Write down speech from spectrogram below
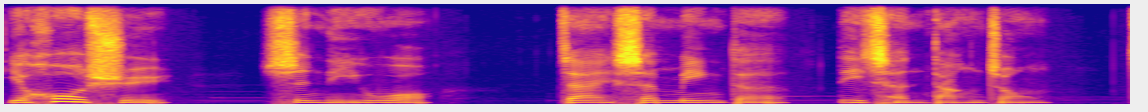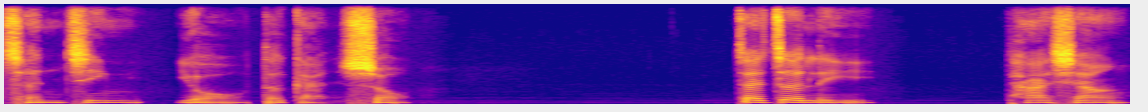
也或许是你我在生命的历程当中曾经有的感受。在这里，他向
